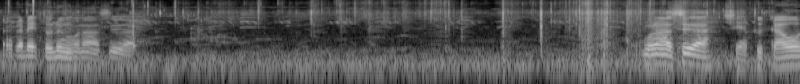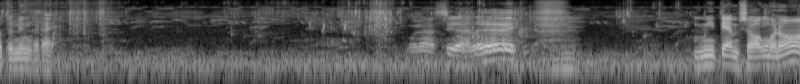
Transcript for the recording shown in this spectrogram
แล้วก็ได้ตัวหนึ่งหัวหน้าเสือหัวหน้าเสือแสบคือเก้าตัวหนึ่งก็ได้หัวหน้าเสือเลย มีแต้มสองบ่เนาะ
